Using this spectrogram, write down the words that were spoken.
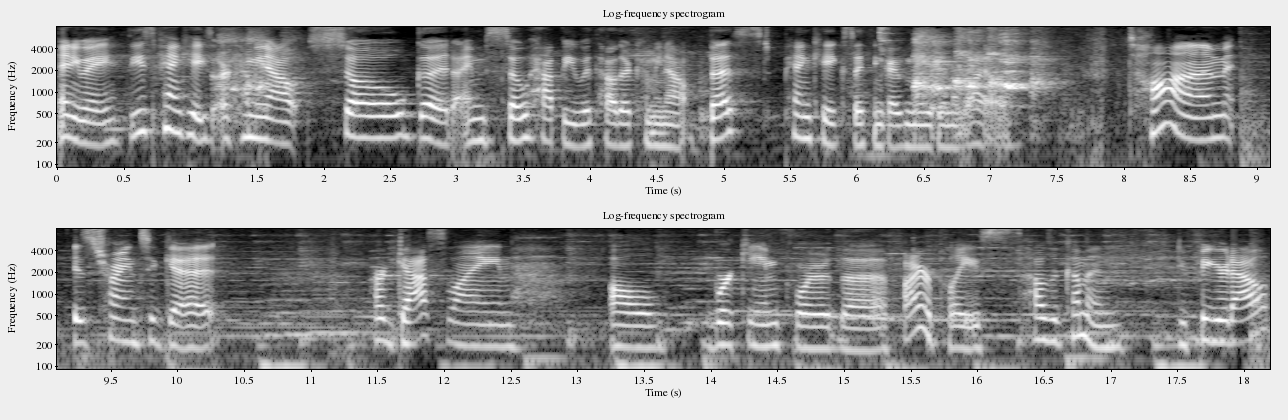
Anyway, these pancakes are coming out so good. I'm so happy with how they're coming out. Best pancakes I think I've made in a while. Tom is trying to get our gas line all working for the fireplace. How's it coming? Did you figure it out?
